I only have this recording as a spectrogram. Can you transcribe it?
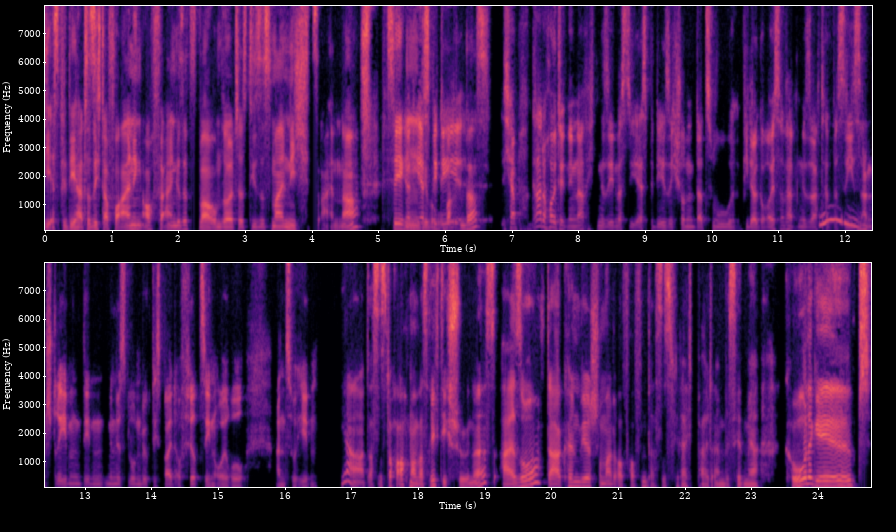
die SPD hatte sich da vor allen Dingen auch für eingesetzt. Warum sollte es dieses Mal nicht sein? Ne? Deswegen, ja, die wir SPD, beobachten das. Ich habe gerade heute in den Nachrichten gesehen, dass die SPD sich schon dazu wieder geäußert hat und gesagt uh. hat, dass sie es uh. anstreben, den Mindestlohn möglichst bald auf 14 Euro anzuheben. Ja, das ist doch auch mal was richtig Schönes. Also, da können wir schon mal darauf hoffen, dass es vielleicht bald ein bisschen mehr Kohle gibt.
